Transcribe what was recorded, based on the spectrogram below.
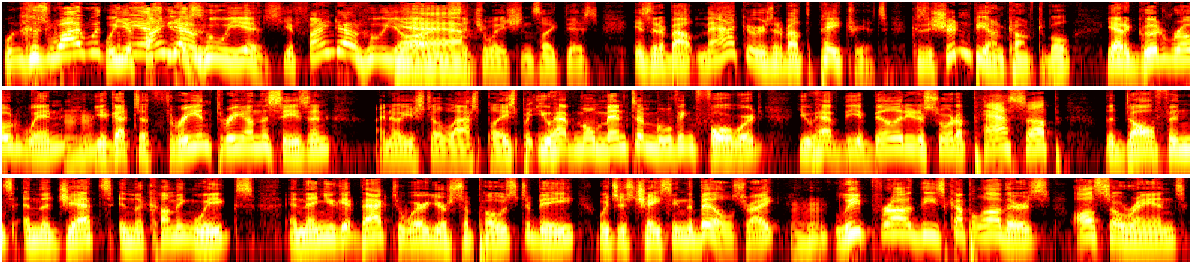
Because why would Well, you find you out this. who he is. You find out who you are in situations like this. Is it about Mac or is it about the Patriots? Because it shouldn't be uncomfortable. You had a good road win. Mm-hmm. You got to three and three on the season. I know you're still last place, but you have momentum moving forward. You have the ability to sort of pass up the Dolphins and the Jets in the coming weeks, and then you get back to where you're supposed to be, which is chasing the Bills, right? Mm-hmm. Leapfrog these couple others, also Rands,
